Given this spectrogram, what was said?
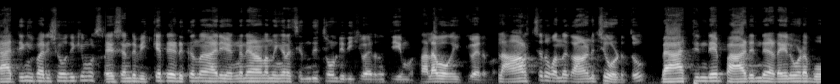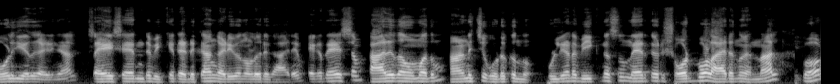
ബാറ്റിംഗ് പരിശോധിക്കുമ്പോൾ ശ്രേഷന്റെ വിക്കറ്റ് എടുക്കുന്ന കാര്യം എങ്ങനെയാണെന്ന് ഇങ്ങനെ ചിന്തിച്ചുകൊണ്ടിരിക്കുവായിരുന്നു ടീം തല പുകയ്ക്കുമായിരുന്നു ആർച്ചർ വന്ന് കാണിച്ചു കൊടുത്തു. ബാറ്റിന്റെ പാഡിന്റെ ഇടയിലൂടെ ബോൾ ചെയ്ത് കഴിഞ്ഞാൽ ശ്രേഷന്റെ വിക്കറ്റ് എടുക്കാൻ കഴിയുമെന്നുള്ള ഒരു കാര്യം ഏകദേശം ഖാലിദ് അഹമ്മദും കാണിച്ചു കൊടുക്കുന്നു. പുള്ളിയുടെ വീക്ക്നെസ്സും നേരത്തെ ഒരു ഷോർട്ട് ബോൾ ആയിരുന്നു. എന്നാൽ ഇപ്പോൾ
